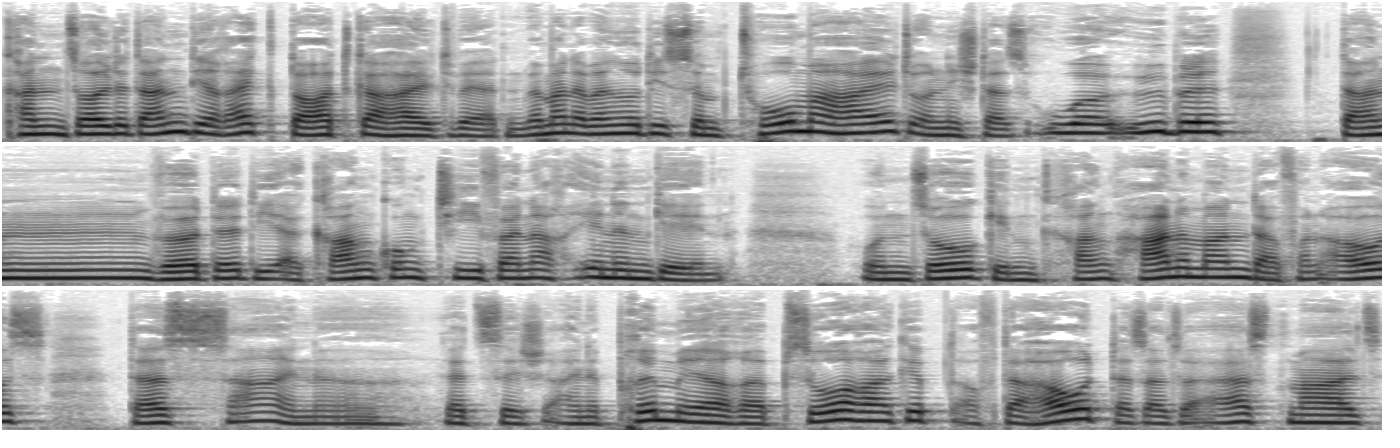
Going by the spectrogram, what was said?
kann, sollte dann direkt dort geheilt werden. Wenn man aber nur die Symptome heilt und nicht das Urübel, dann würde die Erkrankung tiefer nach innen gehen. Und so ging Hahnemann davon aus, dass eine, letztlich eine primäre Psora gibt auf der Haut, dass also erstmals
